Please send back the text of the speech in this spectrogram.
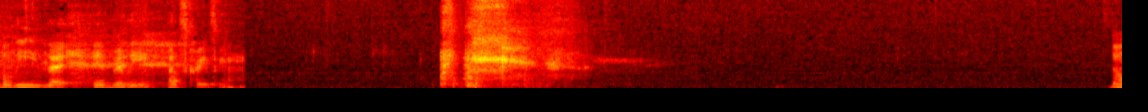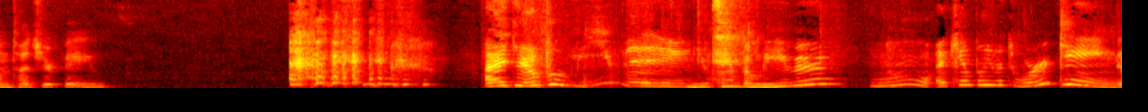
believe that it really, that's crazy. Don't touch your face. I can't believe it. You can't believe it? No, I can't believe it's working.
